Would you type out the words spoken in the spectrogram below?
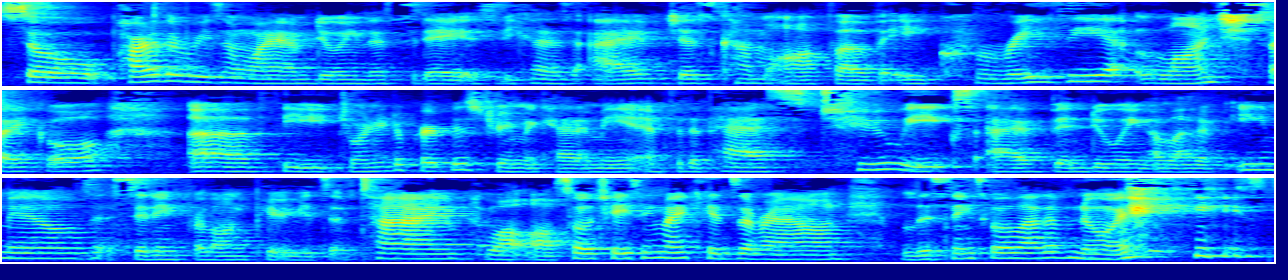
So, part of the reason why I'm doing this today is because I've just come off of a crazy launch cycle of the Journey to Purpose Dream Academy. And for the past two weeks, I've been doing a lot of emails, sitting for long periods of time, while also chasing my kids around, listening to a lot of noise.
